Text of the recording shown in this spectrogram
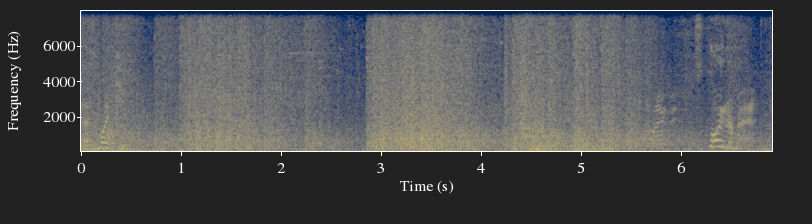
That's my cue. Spider-Man!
